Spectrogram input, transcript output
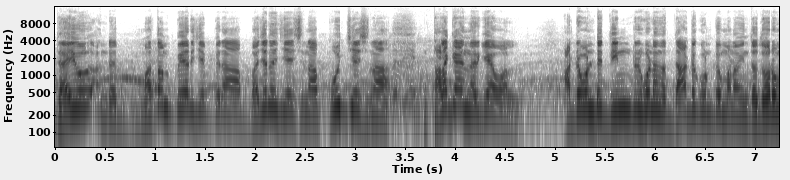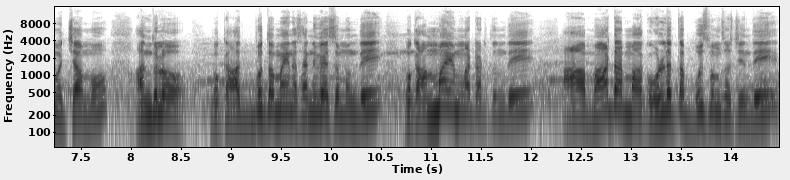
దైవ అంటే మతం పేరు చెప్పిన భజన చేసిన పూజ చేసిన తలకాయ నరికేవాళ్ళు. అటువంటి దీన్ని కూడా దాటుకుంటూ మనం ఇంత దూరం వచ్చాము. అందులో ఒక అద్భుతమైన సన్నివేశం ఉంది. ఒక అమ్మాయి మాట్లాడుతుంది. ఆ మాట మాకు ఒళ్ళతో బూస్పంస్ వచ్చింది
